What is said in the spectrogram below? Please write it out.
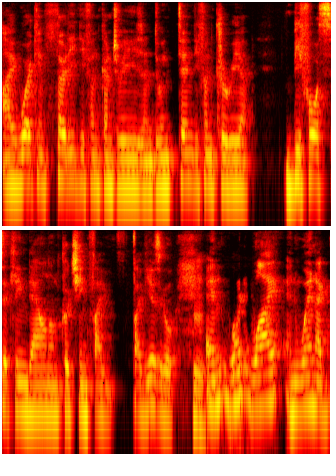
I work in 30 different countries and doing 10 different career before settling down on coaching five five years ago. Hmm. And when, why and when I,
